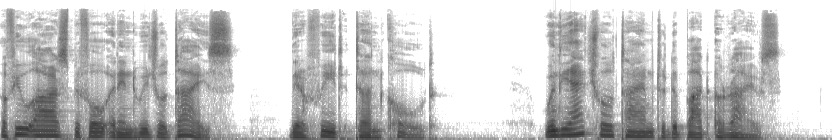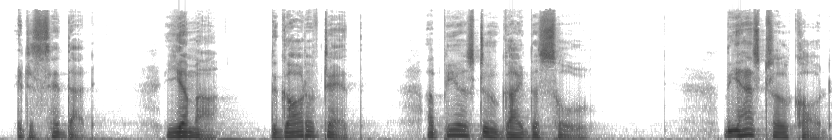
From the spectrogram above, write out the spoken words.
A few hours before an individual dies, their feet turn cold. When the actual time to depart arrives, it is said that Yama, the god of death, appears to guide the soul. The astral cord.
